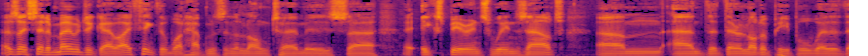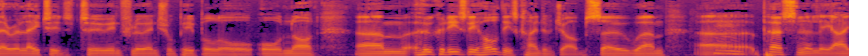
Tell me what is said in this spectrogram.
as I said a moment ago, I think that what happens in the long term is uh, experience wins out, um, and that there are a lot of people, whether they're related to influential people or, or not, um, who could easily hold these kind of jobs. So, um, uh, mm. personally, I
